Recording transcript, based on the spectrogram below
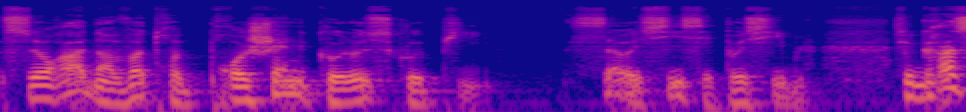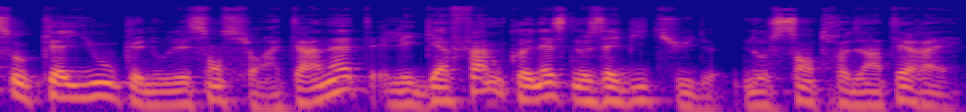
sera dans votre prochaine coloscopie? Ça aussi, c'est possible. Grâce aux cailloux que nous laissons sur Internet, les GAFAM connaissent nos habitudes, nos centres d'intérêt,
